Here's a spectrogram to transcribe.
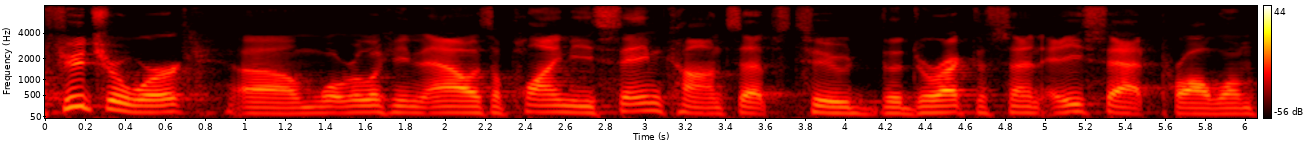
future work, um, what we're looking at now is applying these same concepts to the direct ascent ASAT problem,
